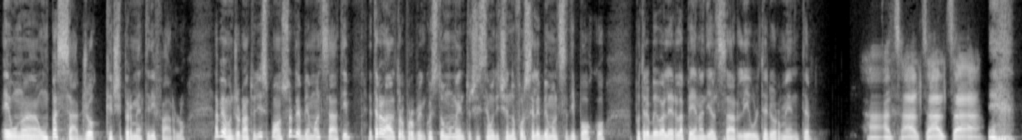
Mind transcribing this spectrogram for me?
è un, un, passaggio che ci permette di farlo. Abbiamo aggiornato gli sponsor, li abbiamo alzati e tra l'altro proprio in questo momento ci stiamo dicendo forse li abbiamo alzati poco, potrebbe valere la pena di alzarli ulteriormente. Alza, alza, alza.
